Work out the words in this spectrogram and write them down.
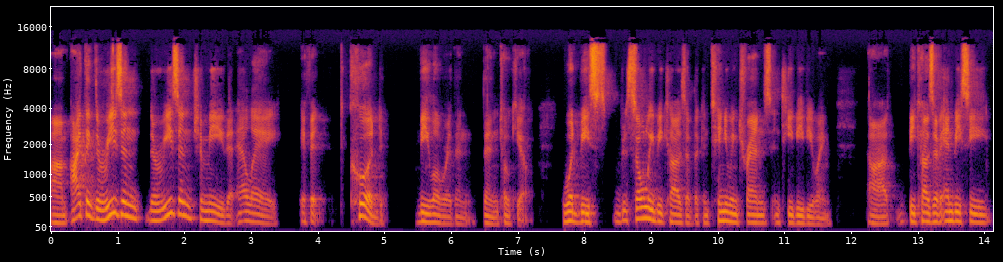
Um, I think the reason, the reason to me that LA, if it could be lower than than Tokyo would be solely because of the continuing trends in TV viewing, uh, because of NBC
